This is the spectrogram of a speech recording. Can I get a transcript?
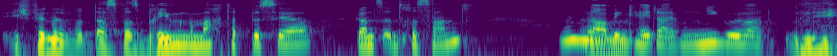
ich finde das, was Bremen gemacht hat bisher, ganz interessant. Nabi Ähm, Keita, hab ich nie gehört. Nee.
